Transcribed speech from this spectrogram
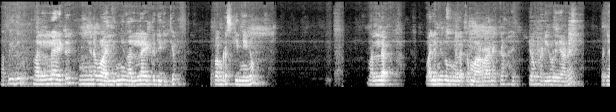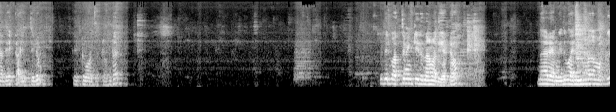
അപ്പോൾ ഇത് നല്ലതായിട്ട് ഇങ്ങനെ വലിഞ്ഞ് നല്ലതായിട്ട് ഇതിരിക്കും അപ്പോൾ നമ്മുടെ സ്കിന്നിനും നല്ല വലിഞ്ഞു തൂങ്ങലൊക്കെ മാറാനൊക്കെ ഏറ്റവും അടിപൊളിയാണ്. അപ്പോൾ ഞാൻ അതേ കഴുത്തിലും ഇട്ട് കൊടുത്തിട്ടുണ്ട്. ഇതിൽ പത്ത് മിനിറ്റ് ഇരുന്നാൽ മതി കേട്ടോ. എന്താ പറയുക ഇത് വലിയുമ്പോൾ നമുക്ക്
